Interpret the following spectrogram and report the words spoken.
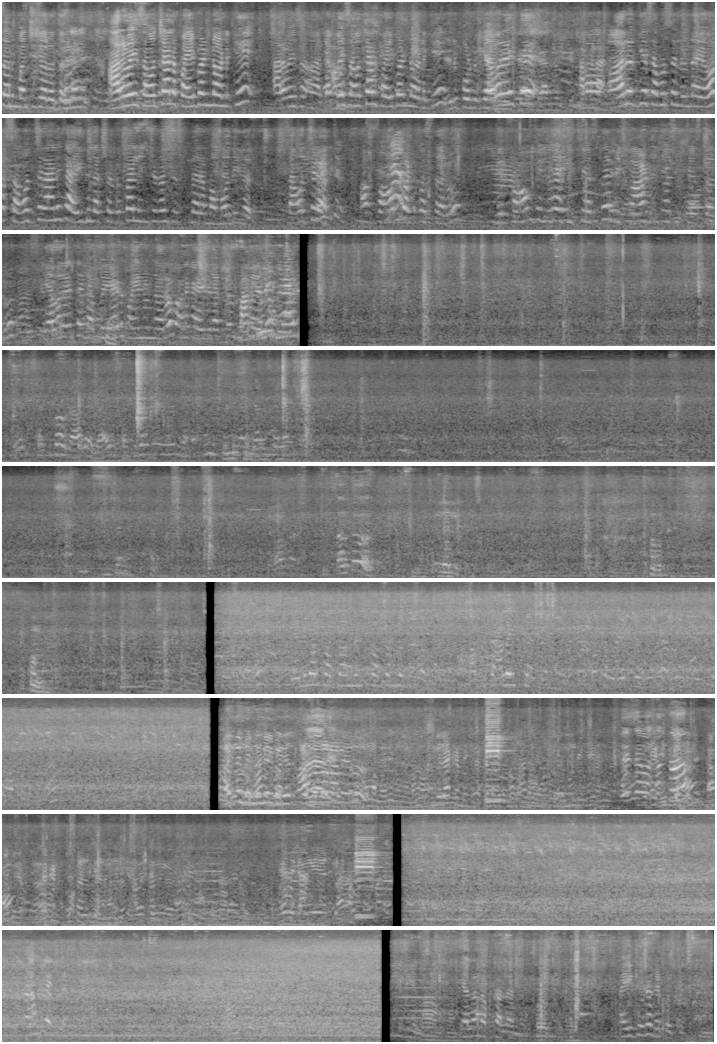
దేశానికి మంచి జరుగుతుంది. అరవై సంవత్సరాల పైబడిన వాళ్ళకి అరవై డెబ్బై సంవత్సరాల పైబడిన వాళ్ళకి ఎవరైతే ఆరోగ్య సమస్యలు ఉన్నాయో సంవత్సరానికి ఐదు లక్షల రూపాయలు ఇన్సూరెన్స్ ఇస్తున్నారమ్మా మోదీ గారు. సంవత్సరానికి. ఆ ఫామ్ పట్టుకొస్తారు. మీరు ఫామ్ ఫిల్ చేసి ఇచ్చేస్తే మీకు కార్డు చేసి ఇచ్చేస్తారు. ఎవరైతే డెబ్బై ఏడు పైన ఉన్నారో వాళ్ళకి ఐదు లక్షల రూపాయలు రెండు వేల పద్నాలుగు నుంచి పంతొమ్మిది ఉన్నారమ్మా అప్పుడు చాలా ఇచ్చారు మొత్తం లైట్ అన్నీ ఇచ్చారు ఎలా నొక్కాలండి అవి కూడా రేపు వచ్చేస్తాయి.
